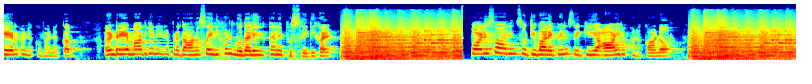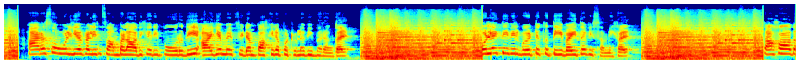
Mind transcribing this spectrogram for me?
நேர்களுக்கு வணக்கம். இன்றைய மதிய நேர பிரதான செய்திகள் முதலில் தலைப்பு செய்திகள். போலீசாரின் சுற்றி வளைப்பில் சிக்கிய ஆயிரக்கணக்கானோர். அரசு ஊழியர்களின் சம்பள அதிகரிப்பு உறுதி ஐஎம்எஃப்பிடம் பகிரப்பட்டுள்ள விவரங்கள் முல்லைத்தீவில் வீட்டுக்கு தீ வைத்த விசமிகள். தகாத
